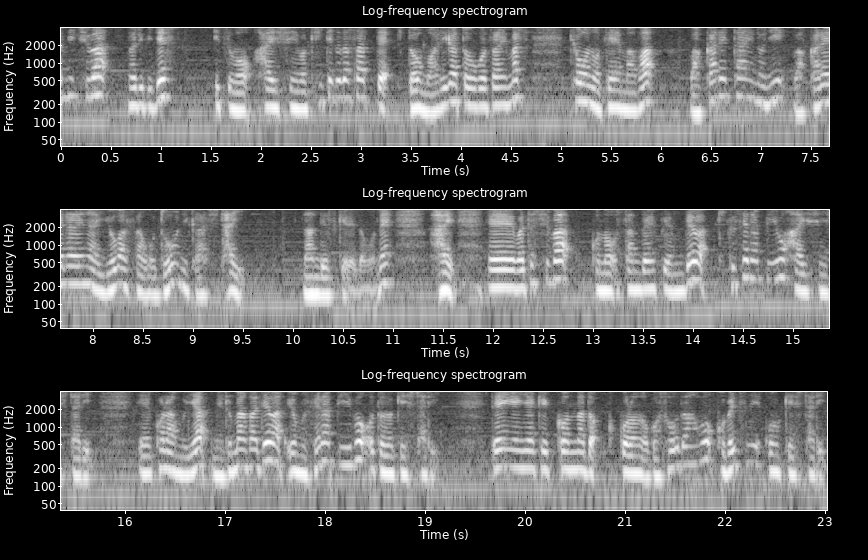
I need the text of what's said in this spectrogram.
こんにちはのりびです。いつも配信を聞いてくださってどうもありがとうございます。今日のテーマは別れたいのに別れられない弱さをどうにかしたいなんですけれどもね。はい、えー、私はこのスタンド FM では聞くセラピーを配信したり、えー、コラムやメルマガでは読むセラピーをお届けしたり恋愛や結婚など心のご相談を個別にお受けしたり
